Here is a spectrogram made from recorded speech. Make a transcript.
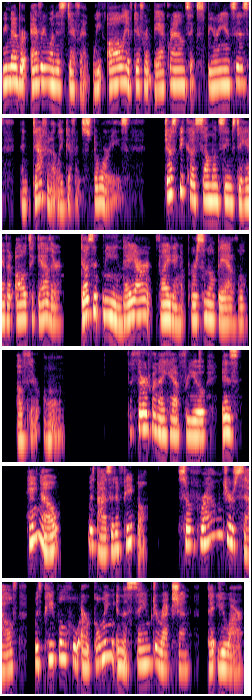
Remember, everyone is different. We all have different backgrounds, experiences, and definitely different stories. Just because someone seems to have it all together doesn't mean they aren't fighting a personal battle of their own. The third one I have for you is hang out with positive people. Surround yourself with people who are going in the same direction that you are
